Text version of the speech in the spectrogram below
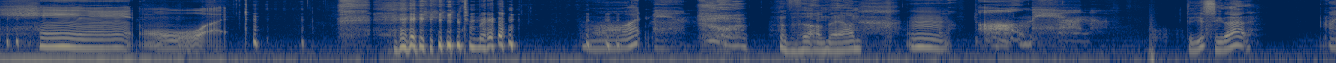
Hate what? Hate, man. What, man? The man. Oh, man. Did you see that? My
